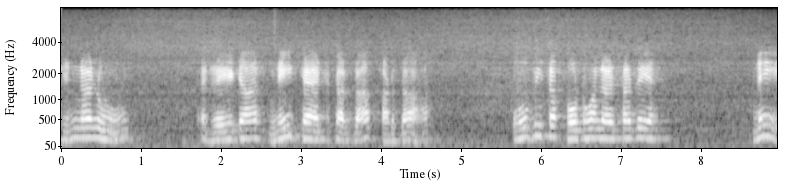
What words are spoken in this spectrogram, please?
ਜਿਨ੍ਹਾਂ ਨੂੰ ਰੇਡਾਰ ਨਹੀਂ ਕੈਚ ਕਰਦਾ, ਫੜਦਾ, ਉਹ ਵੀ ਤਾਂ ਫੋਟੋਆਂ ਲੈ ਸਕਦੇ ਆ। ਨਹੀਂ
